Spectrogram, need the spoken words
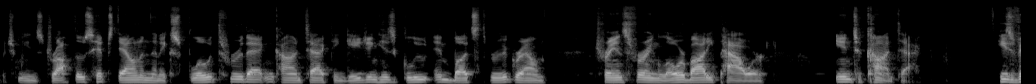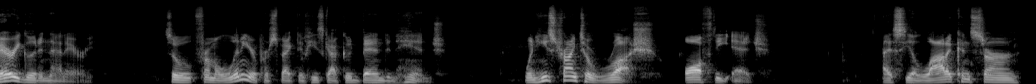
which means drop those hips down and then explode through that in contact engaging his glute and butts through the ground transferring lower body power into contact he's very good in that area so from a linear perspective he's got good bend and hinge when he's trying to rush off the edge, I see a lot of concern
